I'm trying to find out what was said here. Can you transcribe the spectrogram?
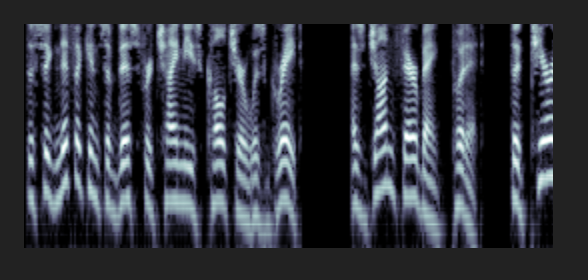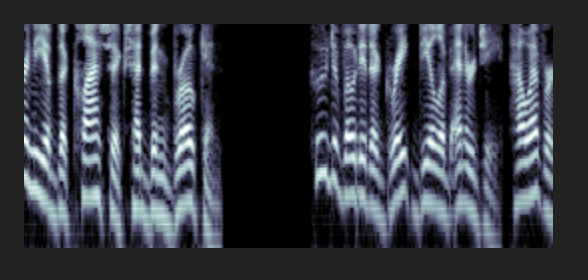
The significance of this for Chinese culture was great. As John Fairbank put it, the tyranny of the classics had been broken. Hu devoted a great deal of energy, however,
